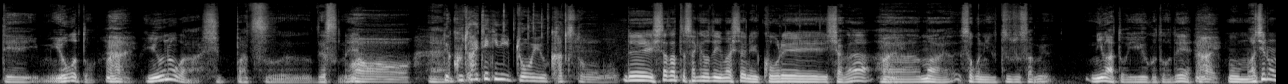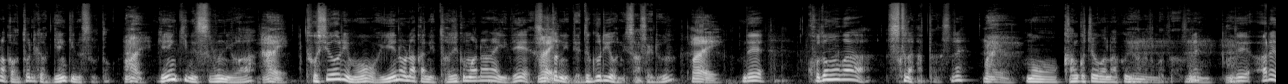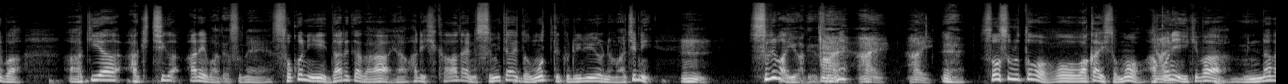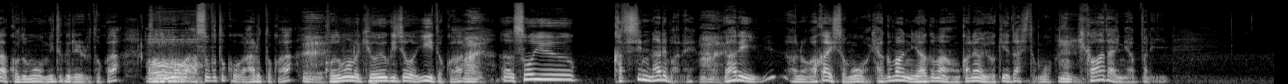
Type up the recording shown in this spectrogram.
てみようとはいいうのが出発ですね。ああ、ええで具体的にどういう活動を？でしたがって先ほど言いましたように高齢者が、あーまあ、そこに移るためにはということで、はいもう街の中をとにかく元気にすると。はい。元気にするには、はい。年寄りも家の中に閉じ込まらないで外に出てくるようにさせる。はい。で子供が少なかったですね。はい。もう観光庁が泣くようなことですね。であれば空き家空き地があればですねそこに誰かがやはり氷川台に住みたいと思ってくれるような街にうん。すればいいわけですよはい。ね。はい。はい。ええ、そうするとお若い人も箱に行けばみんなが子供を見てくれるとか、子供が遊ぶとこがあるとか、ええ子供の教育上いいとか、はいあそういう形になればね、はいやはりあの若い人も100万200万お金を余計出しても、うん氷川台にやっぱり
